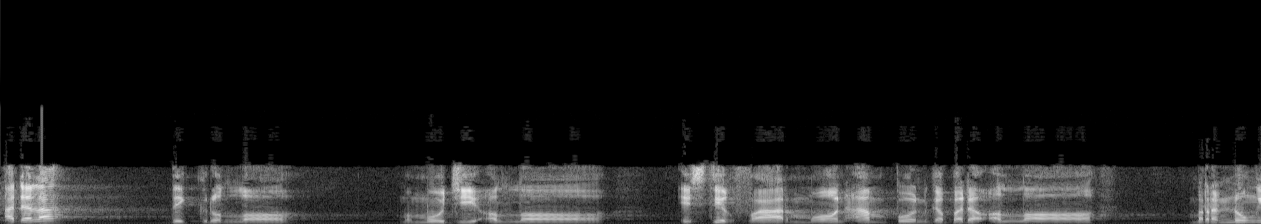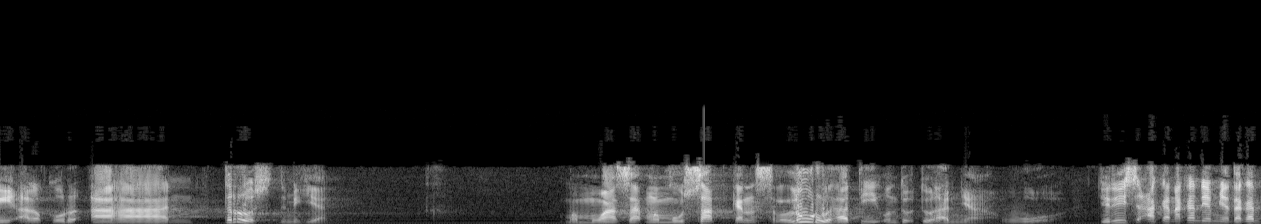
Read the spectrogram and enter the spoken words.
adalah zikrullah, memuji Allah, istighfar, mohon ampun kepada Allah, merenungi Al-Quran, terus demikian. Memuasa, memusatkan seluruh hati untuk Tuhannya. Wow. Jadi seakan-akan dia menyatakan,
